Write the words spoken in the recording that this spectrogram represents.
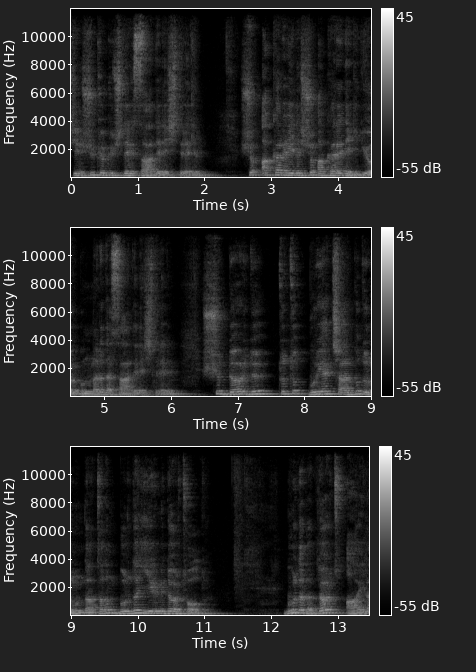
Şimdi şu kök 3'leri sadeleştirelim. Şu a kare ile şu a kare de gidiyor. Bunları da sadeleştirelim. Şu 4'ü tutup buraya çarpı durumunda atalım. Burada 24 oldu. Burada da 4a ile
